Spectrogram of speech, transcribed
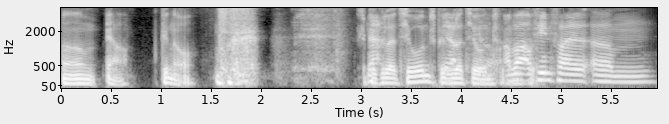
Ähm, ja, genau. Spekulation, Spekulation, ja, genau. Aber auf jeden Fall. Ähm,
